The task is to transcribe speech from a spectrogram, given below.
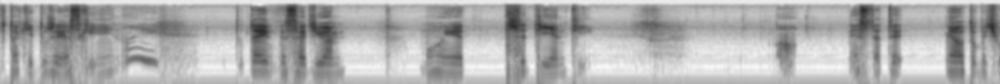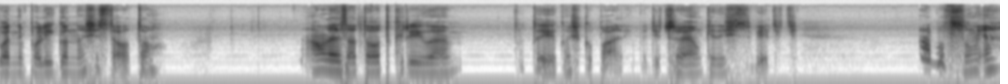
w takiej dużej jaskini. No i tutaj wysadziłem moje 3 TNT. No, niestety miał to być ładny poligon, no się stało to. Ale za to odkryłem tutaj jakąś kopalnię. Będzie trzeba ją kiedyś zwiedzić. Albo w sumie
